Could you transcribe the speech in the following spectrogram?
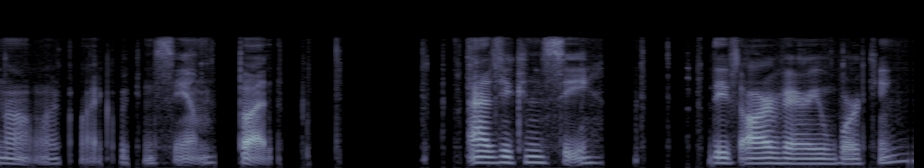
not look like we can see them, but as you can see, these are very working.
